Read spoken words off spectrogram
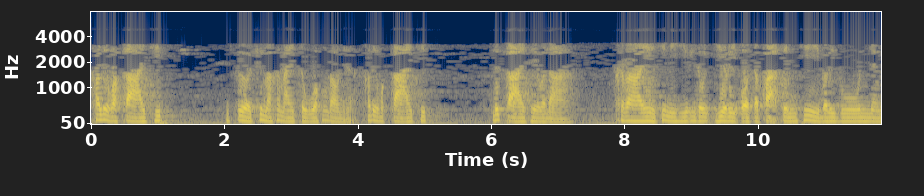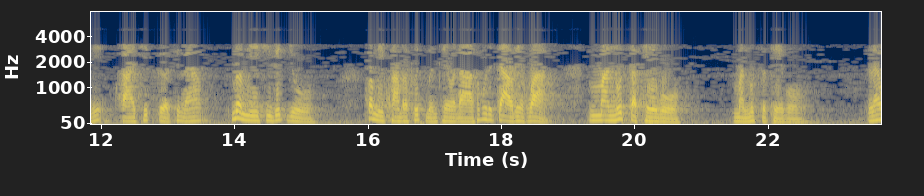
เขาเรียกว่ากายทิพย์เกิดขึ้นมาข้างในตัวของเราเนี่ยเขาเรียกว่ากายทิพย์หรือกายเทวดา ใครที่มีฮิริโอตปะเต็มที่บริบูรณ์อย่างนี้กายทิพย์เกิดขึ้นแล้ว เมื่อมีชีวิตอยู่ ก็มีความประพฤติเหมือนเทวดา พระพุทธเจ้าเรียกว่า มนุษย์เทโว มนุษย์เทโว แล้ว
